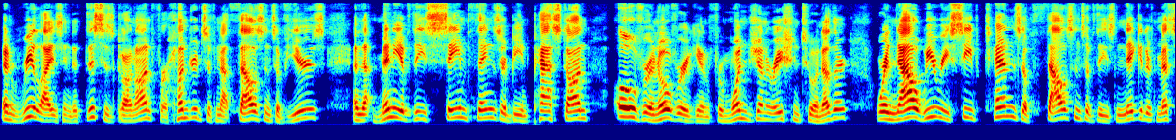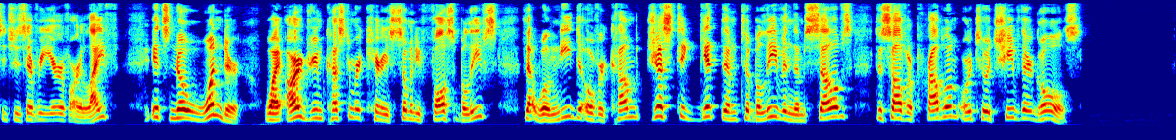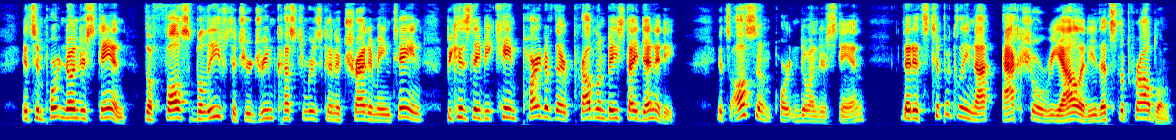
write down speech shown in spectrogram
and realizing that this has gone on for hundreds, if not thousands, of years, and that many of these same things are being passed on over and over again from one generation to another, where now we receive tens of thousands of these negative messages every year of our life, it's no wonder why our dream customer carries so many false beliefs that we'll need to overcome just to get them to believe in themselves to solve a problem or to achieve their goals. It's important to understand the false beliefs that your dream customer is going to try to maintain because they became part of their problem based identity. It's also important to understand that it's typically not actual reality that's the problem,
